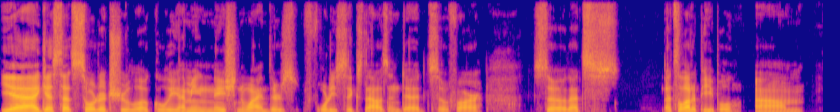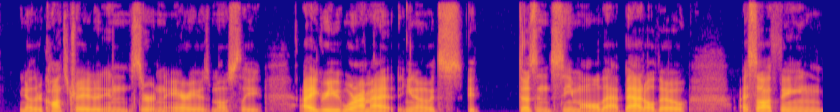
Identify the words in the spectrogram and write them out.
Yeah, I guess that's sort of true locally. I mean, nationwide, there's 46,000 dead so far. So that's that's a lot of people. Um, you know, they're concentrated in certain areas mostly. I agree where I'm at. You know, it's it doesn't seem all that bad. Although I saw a thing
